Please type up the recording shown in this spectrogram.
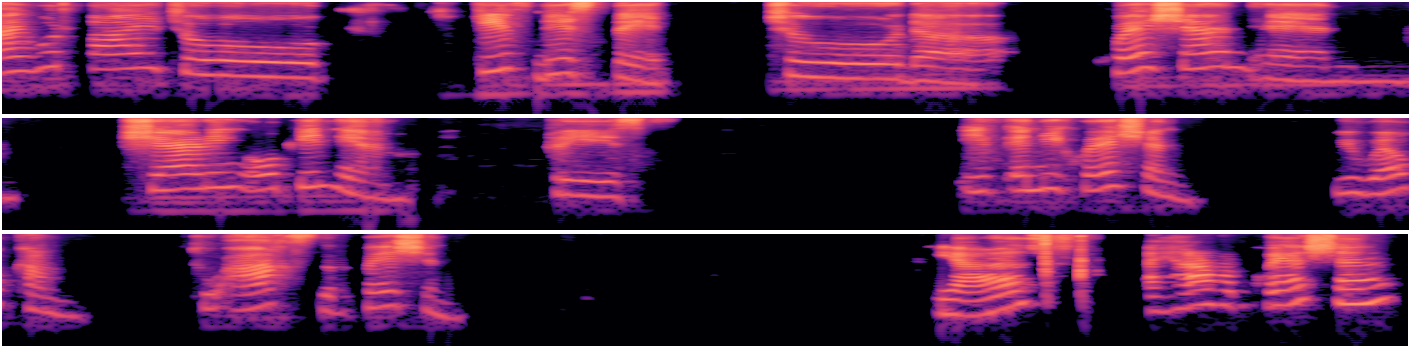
I would like to give this state to the question and sharing opinion please. If any question, you're welcome to ask the patient. Yes, I have a question.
